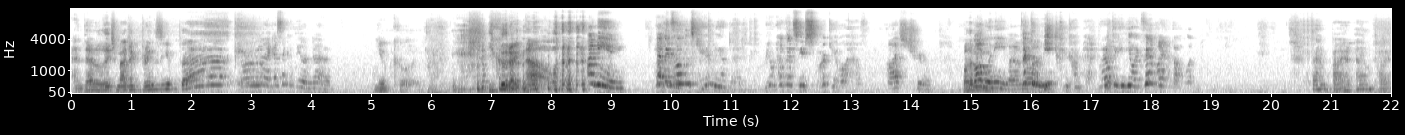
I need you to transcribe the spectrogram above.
And then lich magic brings you back. Oh yeah, I guess I could be undead. You could. You could right now. I mean, I that think doesn't. goblins can be undead. We don't have that same spark you all have. Oh, that's true. But I mean, Goblin-y, but I'm I the not. meat can come back, but I don't think he'd be like vampire goblin. vampire empire.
